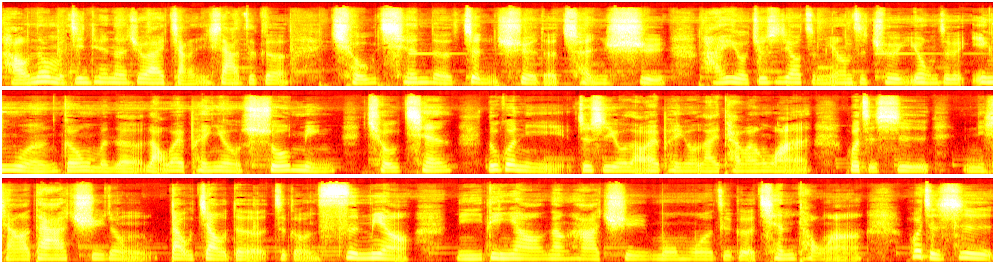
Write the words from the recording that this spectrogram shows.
好，那我们今天呢就来讲一下这个求签的正确的程序，还有就是要怎么样子去用这个英文跟我们的老外朋友说明求签。如果你就是有老外朋友来台湾玩，或者是你想要带他去这种道教的这个寺庙，你一定要让他去摸摸这个签筒啊，或者是。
